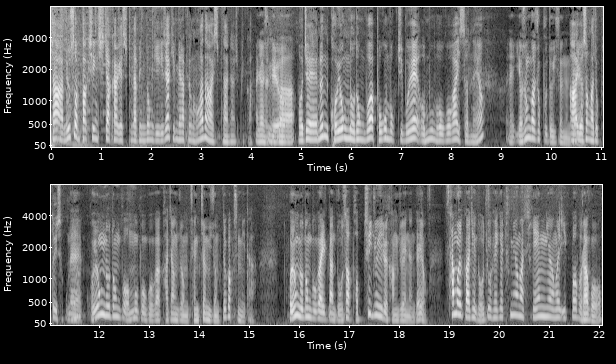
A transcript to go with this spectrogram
자 뉴스 언박싱 시작하겠습니다. 민동기 기자 김민아 평론가 나와 있습니다. 안녕하십니까? 안녕하십니까? 어제는 고용노동부와 보건복지부의 업무 보고가 있었네요. 네, 여성가족부도 있었는데 아 여성가족부도 있었군요. 네, 고용노동부 업무 보고가 가장 좀 쟁점이 좀 뜨겁습니다. 고용노동부가 일단 노사 법치주의를 강조했는데요. 3월까지 노조회계 투명화 시행령을 입법을 하고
